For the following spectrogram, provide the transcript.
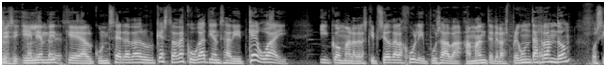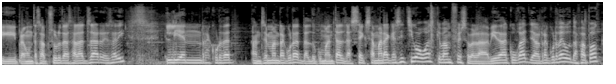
Sí, sí, i li hem dit que el concert era de l'orquestra de Cugat i ens ha dit que guai! I com a la descripció de la Juli posava amante de les preguntes random, o sigui, preguntes absurdes a l'atzar, és a dir, li hem recordat, ens hem recordat del documental de Sexe, Maracas i Chihuahuas que van fer sobre la vida de Cugat, ja el recordeu, de fa poc,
